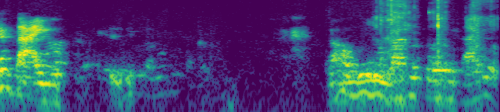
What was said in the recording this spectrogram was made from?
ยังตายอยู่แล้วเขาวิ่งมาที่ตัวตายอยู่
